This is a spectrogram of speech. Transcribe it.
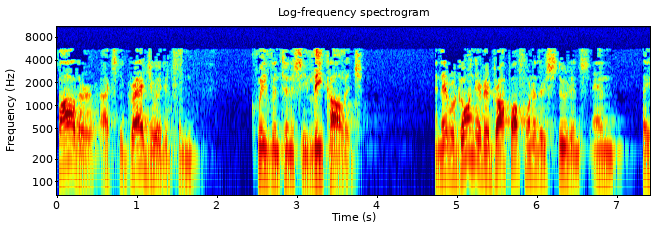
father actually graduated from Cleveland, Tennessee, Lee College. And they were going there to drop off one of their students, and they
